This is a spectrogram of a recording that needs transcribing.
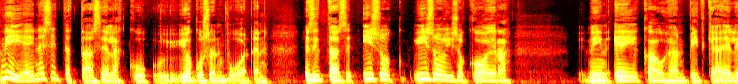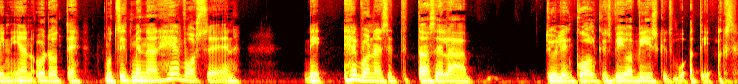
Niin, ei ne sitten taas elä kuin joku sen vuoden. Ja sitten taas iso, iso, iso koira, niin ei kauhean pitkä eliniän odote. Mutta sitten mennään hevoseen, niin hevonen sitten taas elää tyylin 30-50-vuotiaaksi.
